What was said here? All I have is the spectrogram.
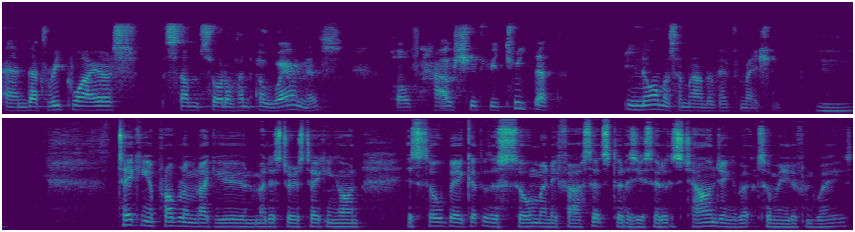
and that requires some sort of an awareness of how should we treat that enormous amount of information. Mm. Taking a problem like you and Madaster is taking on is so big that there's so many facets that, as you said, it's challenging but in so many different ways.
